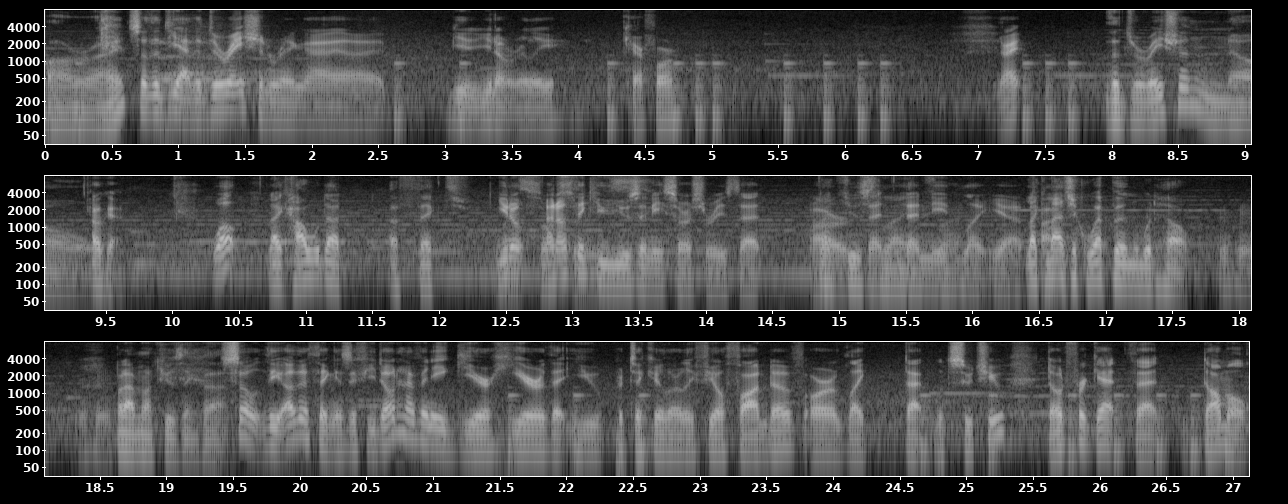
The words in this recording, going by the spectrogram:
all right. So the yeah, the duration ring, uh, you you don't really care for, right? The duration, no. Okay. Well, Like, how would that affect? you don't. I don't think you use any sorceries that are that, that need right? like yeah Like uh, magic weapon would help, mhm, mhm. but I'm not using that. So the other thing is, if you don't have any gear here that you particularly feel fond of, or like that would suit you, don't forget that Domhnall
